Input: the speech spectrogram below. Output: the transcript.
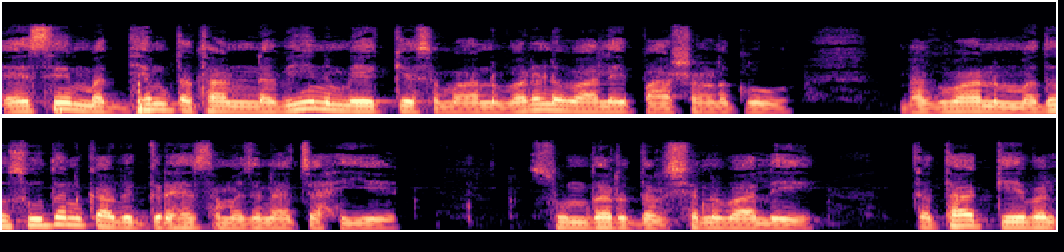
ऐसे मध्यम तथा नवीन मेघ के समान वर्ण वाले पाषाण को भगवान मधुसूदन का विग्रह समझना चाहिए। सुंदर दर्शन वाले तथा केवल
